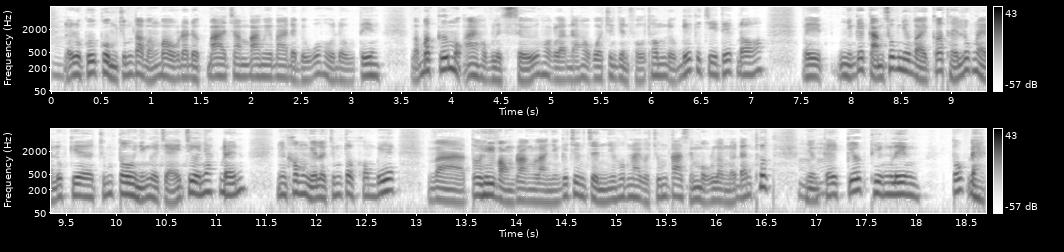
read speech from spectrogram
Ừ. Đó là cuối cùng chúng ta vẫn bầu ra được 333 đại biểu quốc hội đầu tiên và bất cứ một ai học lịch sử hoặc là đã học qua chương trình phổ thông đều biết cái chi tiết đó. Vì những cái cảm xúc như vậy có thể lúc này lúc kia chúng tôi những người trẻ chưa nhắc đến nhưng không nghĩa là chúng tôi không biết và tôi hy vọng rằng là những cái chương trình như hôm nay của chúng ta sẽ một lần nữa đánh thức ừ. những cái ký ức thiêng liêng tốt đẹp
